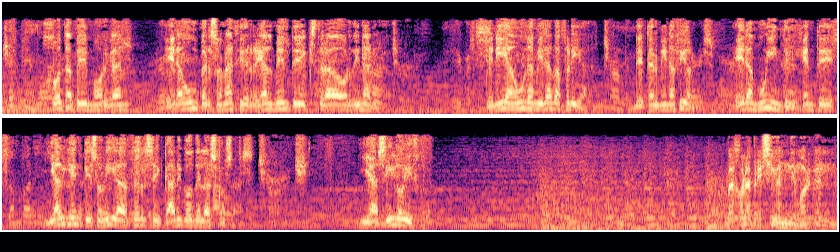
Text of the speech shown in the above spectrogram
JP Morgan era un personaje realmente extraordinario. Tenía una mirada fría, determinación, era muy inteligente y alguien que solía hacerse cargo de las cosas. Y así lo hizo. Bajo la presión de Morgan,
